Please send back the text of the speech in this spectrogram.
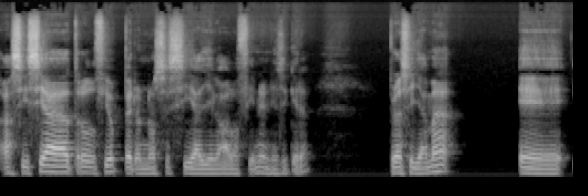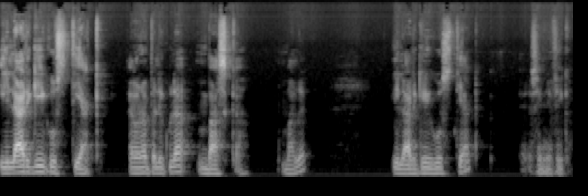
así se ha traducido, pero no sé si ha llegado a los cines ni siquiera. Pero se llama eh, Ilargi Gustiak. Es una película vasca, ¿vale? Ilargi Gustiak significa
